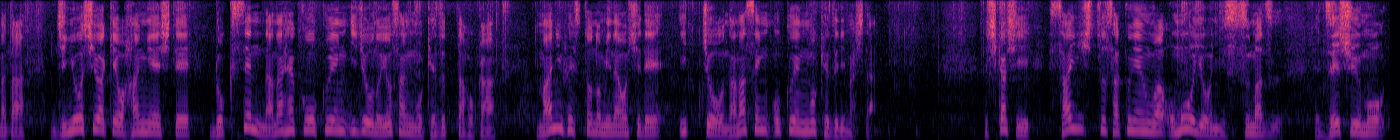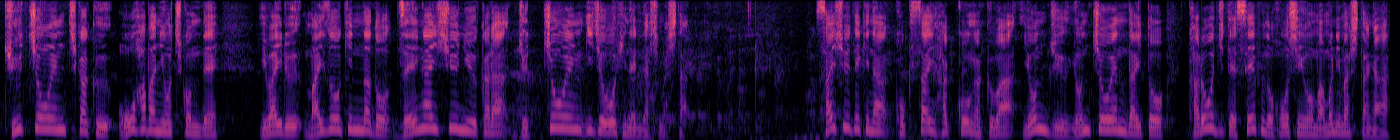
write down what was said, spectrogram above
また事業仕分けを反映して6700億円以上の予算を削ったほかマニフェストの見直しで1兆7000億円を削りました。しかし歳出削減は思うように進まず税収も9兆円近く大幅に落ち込んでいわゆる埋蔵金など税外収入から10兆円以上をひねり出しました。最終的な国債発行額は44兆円台とかろうじて政府の方針を守りましたが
